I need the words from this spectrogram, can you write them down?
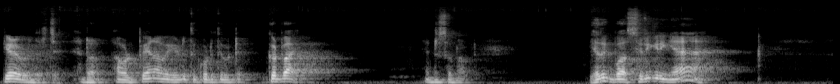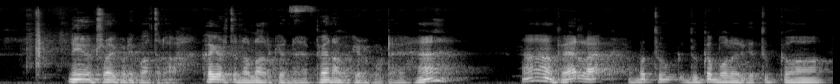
கீழே விழுந்துருச்சு என்றான். அவள் பேனாவை எடுத்து கொடுத்து விட்டு குட் பாய் என்று சொன்னாள். எதுக்கு பா சிரிக்கிறீங்க? நீயும் ட்ரை பண்ணி பார்த்துடா. கையெழுத்து நல்லா இருக்குன்னு பேனாவை கீழே போட்டேன். ஆ? ஆ பேரில். ரொம்ப துக் துக்கம் போல் இருக்குது துக்கம்.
